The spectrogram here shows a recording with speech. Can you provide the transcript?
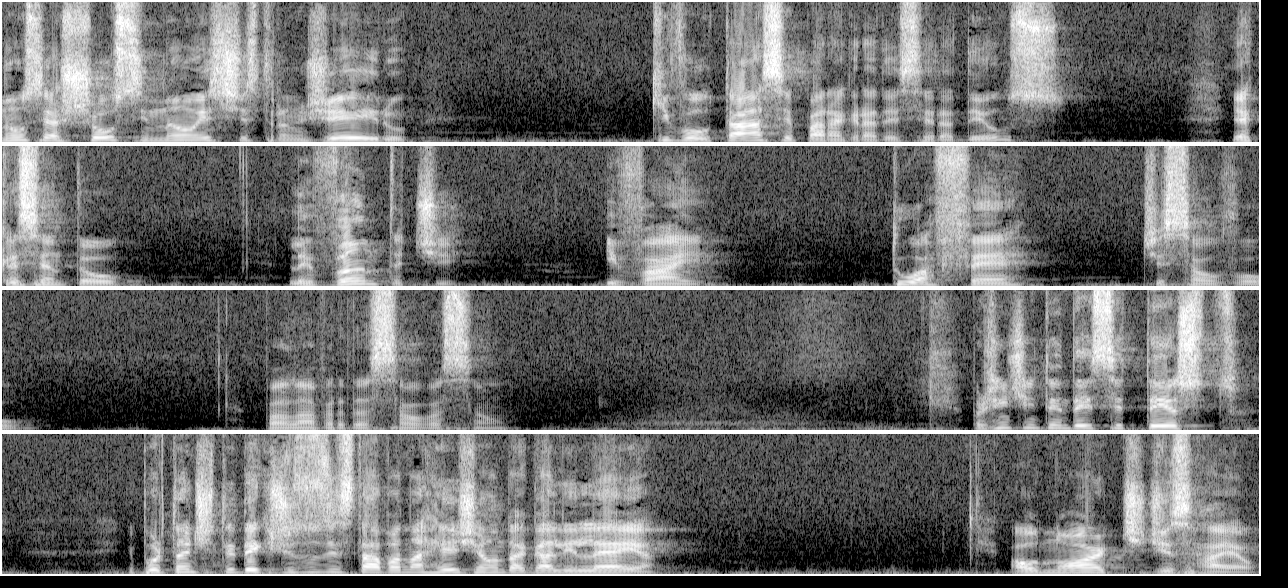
Não se achou senão este estrangeiro que voltasse para agradecer a Deus? E acrescentou: Levanta-te e vai tua fé te salvou. Palavra da salvação. Para a gente entender esse texto, é importante entender que Jesus estava na região da Galiléia, ao norte de Israel.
